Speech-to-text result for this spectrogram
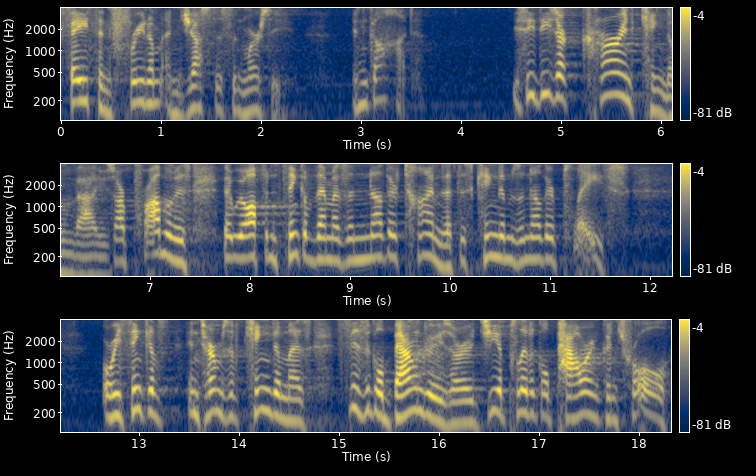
faith and freedom and justice and mercy in God. You see, these are current kingdom values. Our problem is that we often think of them as another time, that this kingdom is another place. Or we think of in terms of kingdom as physical boundaries or geopolitical power and control.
